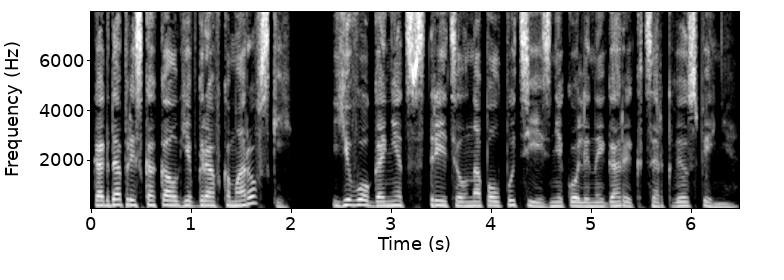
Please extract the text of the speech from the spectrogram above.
Когда прискакал Евграф Комаровский, его гонец встретил на полпути из Николиной горы к церкви Успения,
